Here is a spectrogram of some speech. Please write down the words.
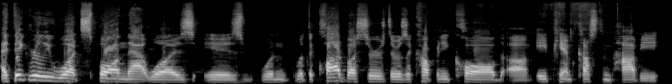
I think really what spawned that was is when with the Clodbusters, there was a company called um, APM Custom Hobby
